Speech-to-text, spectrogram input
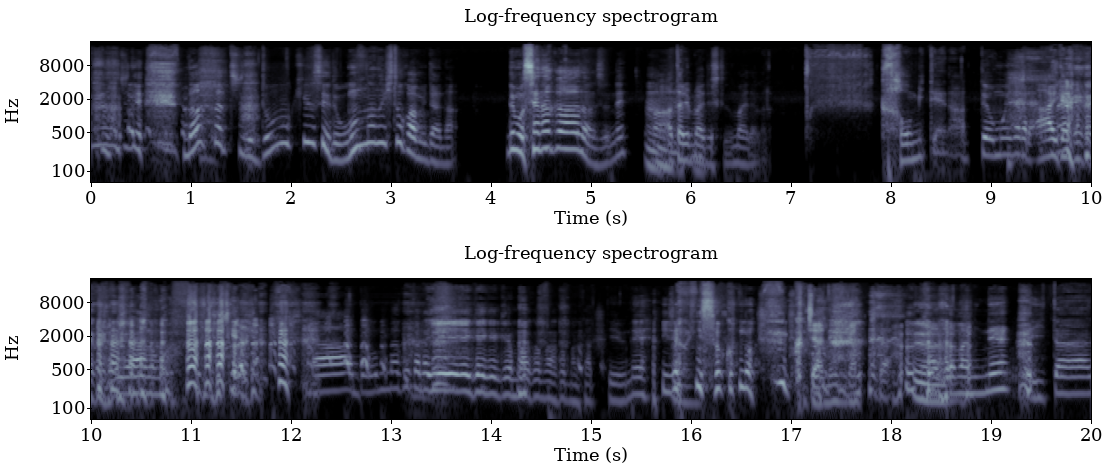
名字で、中地で同級生で女の人かみたいな。でも背中なんですよね。まうんあ当たり前ですけど、前だから。顔見てえなって思いながら、ああ、いかんいかんいかんいかん いや、あの。ああ、どんな子かな、いやいやいやいやいや、まかまかまかっていうね、非常にそこの、邪念が。が、狭間にね、いた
